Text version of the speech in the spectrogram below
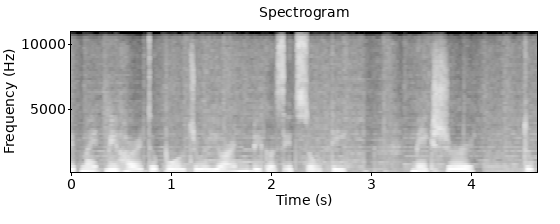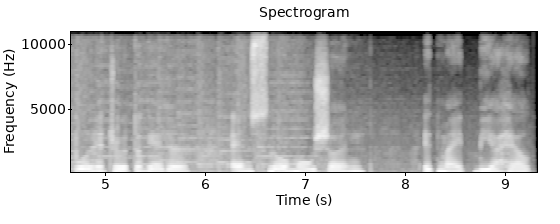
It might be hard to pull through yarn because it's so thick. Make sure to pull it through together and slow motion, it might be a help.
